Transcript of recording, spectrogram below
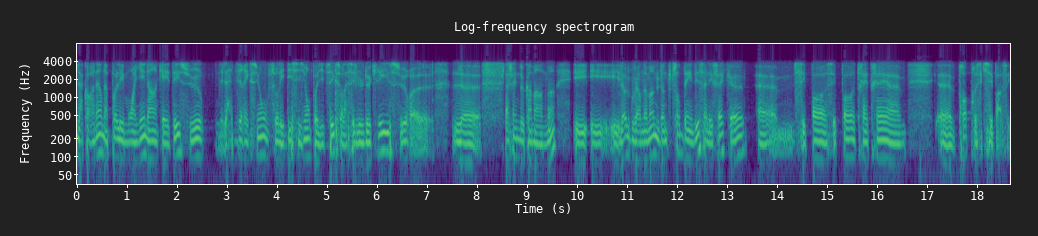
la coroner n'a pas les moyens d'enquêter sur la direction, sur les décisions politiques, sur la cellule de crise, sur euh, le, la chaîne de commandement. Et, et, là, le gouvernement nous donne toutes sortes d'indices à l'effet que euh, c'est pas c'est pas très très euh, euh, propre ce qui s'est passé.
